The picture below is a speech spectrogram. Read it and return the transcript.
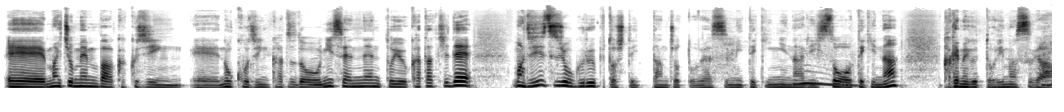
えーまあ、一応メンバー各人、えーの個人活動に専念という形で、まあ、事実上グループとして一旦ちょっとお休み的になりそう的な駆け巡っておりますが、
